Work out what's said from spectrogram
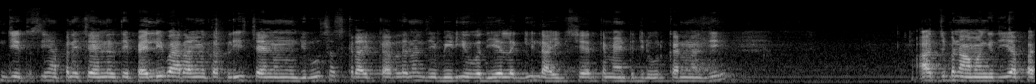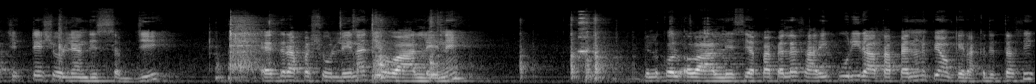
ਜੇ ਤੁਸੀਂ ਆਪਣੇ ਚੈਨਲ ਤੇ ਪਹਿਲੀ ਵਾਰ ਆਏ ਹੋ ਤਾਂ ਪਲੀਜ਼ ਚੈਨਲ ਨੂੰ ਜਰੂਰ ਸਬਸਕ੍ਰਾਈਬ ਕਰ ਲੈਣਾ। ਜੇ ਵੀਡੀਓ ਵਧੀਆ ਲੱਗੀ ਲਾਈਕ ਸ਼ੇਅਰ ਕਮੈਂਟ ਜਰੂਰ ਕਰਨਾ ਜੀ। ਅੱਜ ਬਣਾਵਾਂਗੇ ਜੀ ਆਪਾਂ ਚਿੱਟੇ ਛੋਲਿਆਂ ਦੀ ਸਬਜ਼ੀ। ਇੱਧਰ ਆਪਾਂ ਛੋਲੇ ਨਾ ਜੀ ਉਬਾਲ ਲਏ ਨੇ। ਬਿਲਕੁਲ ਉਬਾਲ ਲਏ ਸੀ। ਆਪਾਂ ਪਹਿਲਾਂ ਸਾਰੀ ਪੂਰੀ ਰਾਤ ਆਪਾਂ ਇਹਨਾਂ ਨੂੰ ਭਿਉਂ ਕੇ ਰੱਖ ਦਿੱਤਾ ਸੀ।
